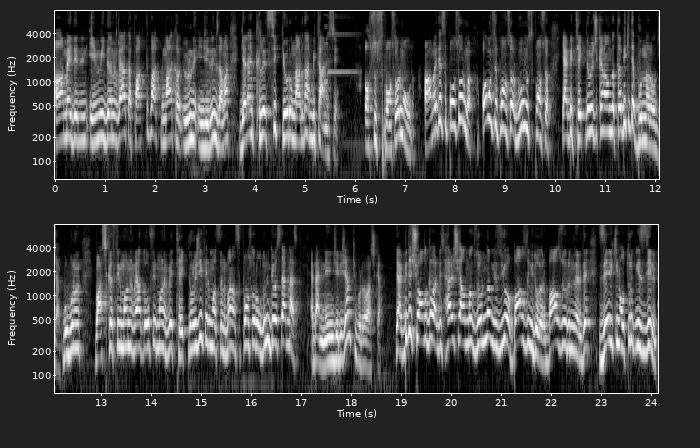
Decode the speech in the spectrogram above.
AMD'nin, Nvidia'nın veya da farklı farklı markaların ürünü incelediğim zaman gelen klasik yorumlardan bir tanesi. Asus sponsor mu oldu? AMD sponsor mu? O mu sponsor? Bu mu sponsor? Yani bir teknoloji kanalında tabii ki de bunlar olacak. Bu bunun başka firmanın veya o firmanın ve teknoloji firmasının bana sponsor olduğunu göstermez. E ben ne inceleyeceğim ki burada başka? Yani bir de şu algı var. Biz her şeyi almak zorunda mıyız? Yok. Bazı videoları, bazı ürünleri de zevkine oturup izleyelim.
